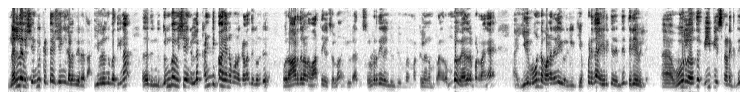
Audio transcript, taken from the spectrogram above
நல்ல விஷயங்கள் கெட்ட விஷயங்கள் கலந்துகிறதா இவர் வந்து பாத்தீங்கன்னா அதாவது இந்த துன்ப விஷயங்கள்ல கண்டிப்பாக என்ன பண்ண கலந்து கொண்டு ஒரு ஆறுதலான வார்த்தைகள் சொல்லும் இவர் அது சொல்றதே இல்லை மக்கள் என்ன பண்றாங்க? ரொம்ப வேதனைப்படுறாங்க. இது போன்ற மனநிலை இவர்களுக்கு எப்படிதான் இருக்குது என்று தெரியவில்லை. ஊர்ல வந்து விபிஎஸ் நடக்குது.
